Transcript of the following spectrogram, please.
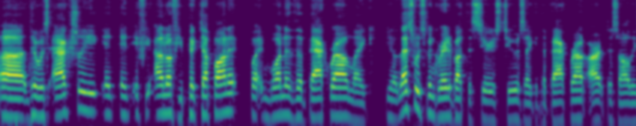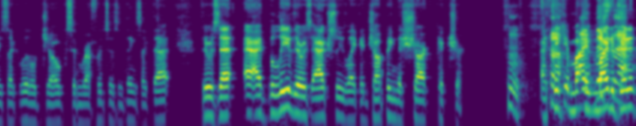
Uh, there was actually, in, in, if you, I don't know if you picked up on it, but in one of the background, like you know, that's what's been great about this series too, is like in the background art, there's all these like little jokes and references and things like that. There was that, I believe there was actually like a jumping the shark picture. Hmm. I think it might, it might have been,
